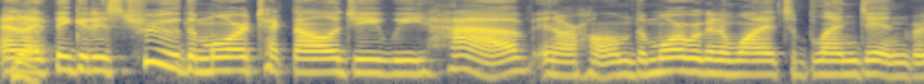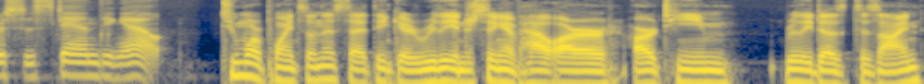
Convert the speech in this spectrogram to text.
And Yeah. I think it is true the more technology we have in our home, the more we're going to want it to blend in versus standing out. Two more points on this that I think are really interesting of how our our team really does design.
